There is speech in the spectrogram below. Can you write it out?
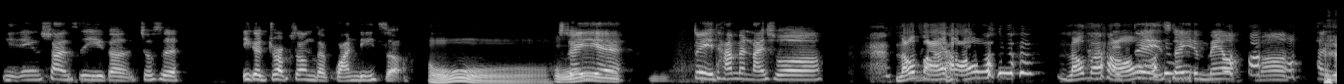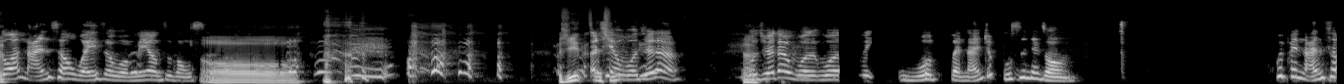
已经算是一个就是一个 drop zone 的管理者，哦，所以对他们来说，老板好，老板好，哎对，所以没有什么 很多男生围着我，没有这种事。哦，其实而且我觉得，嗯。我觉得我我我我本来就不是那种会被男生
